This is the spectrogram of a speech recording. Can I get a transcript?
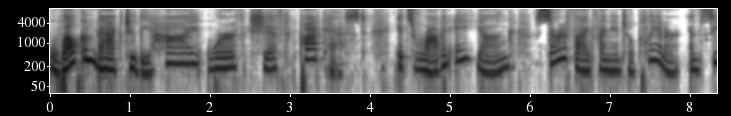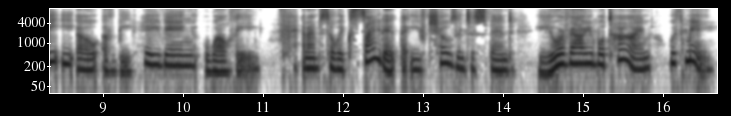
Welcome back to the High Worth Shift podcast. It's Robin A. Young, certified financial planner and CEO of Behaving Wealthy. And I'm so excited that you've chosen to spend your valuable time with me.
